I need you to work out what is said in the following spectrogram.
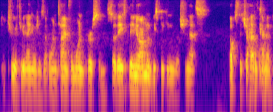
do two or three languages at one time from one person. So they they know I'm going to be speaking English, and that's helps the child kind of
